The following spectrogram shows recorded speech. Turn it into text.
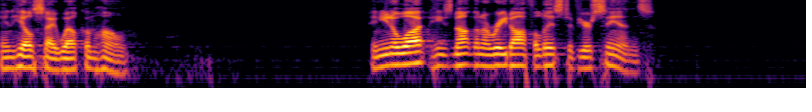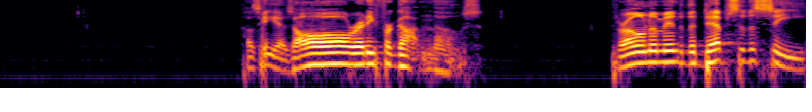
and He'll say, Welcome home. And you know what? He's not going to read off a list of your sins. Because he has already forgotten those. Thrown them into the depths of the sea,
